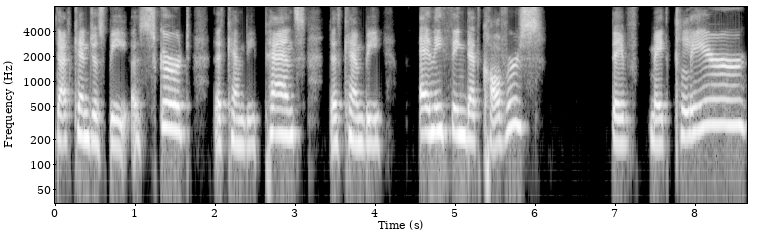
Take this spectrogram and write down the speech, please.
that can just be a skirt, that can be pants, that can be anything that covers. They've made clear,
